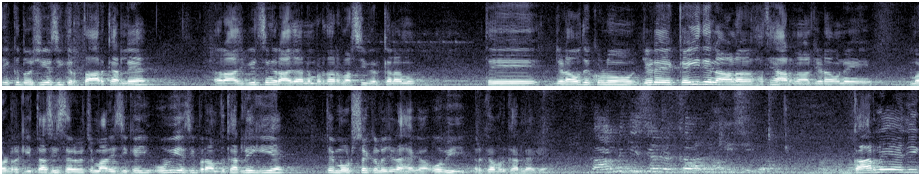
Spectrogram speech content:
ਇੱਕ ਦੋਸ਼ੀ ਅਸੀਂ ਗ੍ਰਿਫਤਾਰ ਕਰ ਲਿਆ ਰਾਜਵੀਰ ਸਿੰਘ ਰਾਜਾ ਨੰਬਰਦਾਰ ਵਾਸੀ ਵਿਰਕਲਾ ਨੂੰ। ਤੇ ਜਿਹੜਾ ਉਹਦੇ ਕੋਲੋਂ ਜਿਹੜੇ ਕਈ ਦੇ ਨਾਲ ਹਥਿਆਰ ਨਾਲ ਜਿਹੜਾ ਉਹਨੇ ਮਰਡਰ ਕੀਤਾ ਸੀ ਸਿਰ ਵਿੱਚ ਮਾਰੀ ਸੀ ਕਈ ਉਹ ਵੀ ਅਸੀਂ ਬਰਾਮਦ ਕਰ ਲਈ ਗਈ ਹੈ ਤੇ ਮੋਟਰਸਾਈਕਲ ਜਿਹੜਾ ਹੈਗਾ ਉਹ ਵੀ ਰਿਕਵਰ ਕਰ ਲਿਆ ਗਿਆ ਕਾਰਨ ਕੀ ਸੀ ਕਾਰਨ ਕੀ ਸੀਗਾ ਕਾਰਨ ਇਹ ਹੈ ਜੀ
